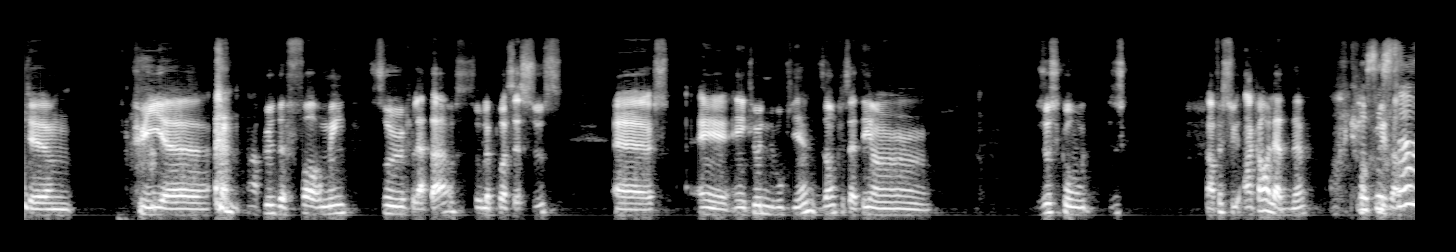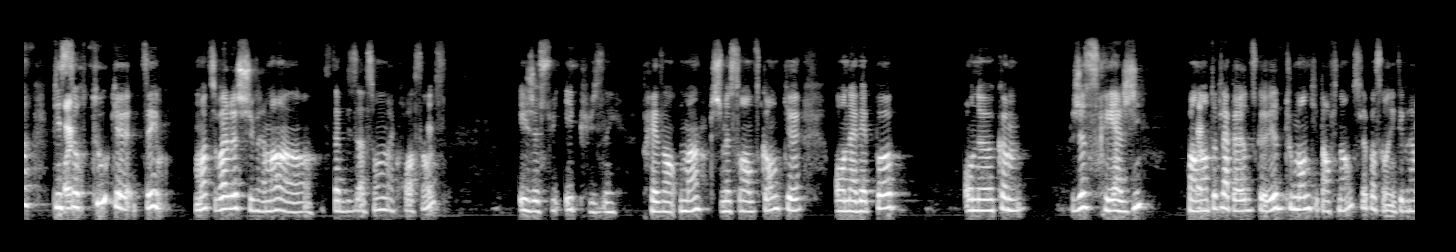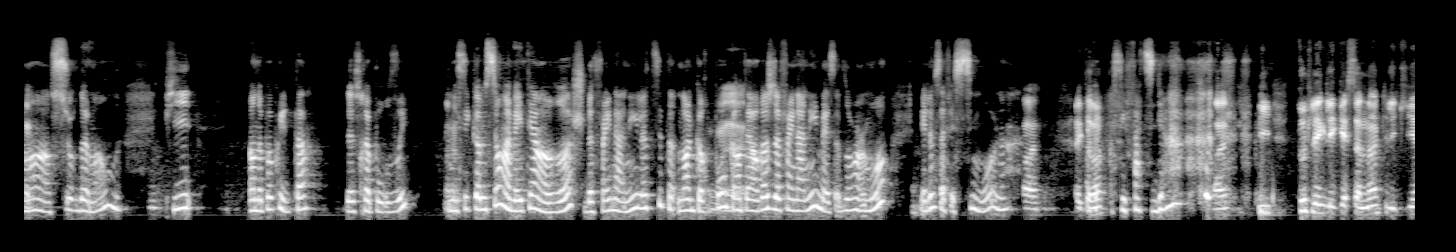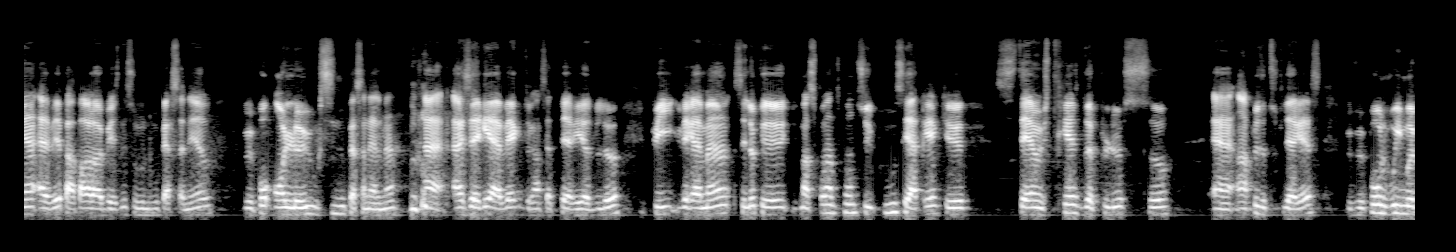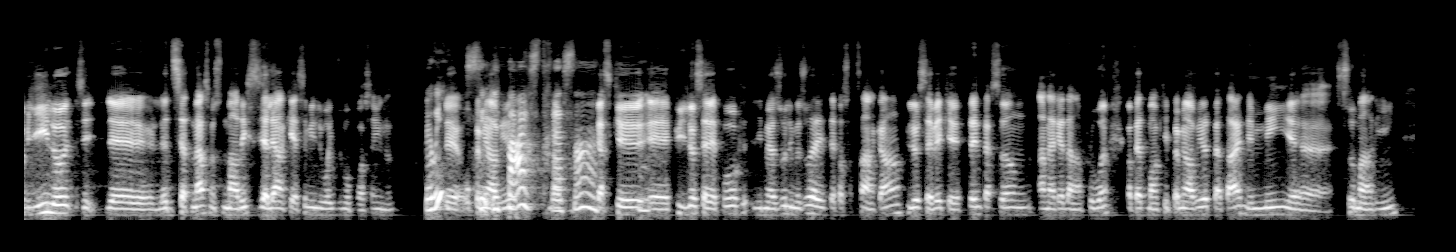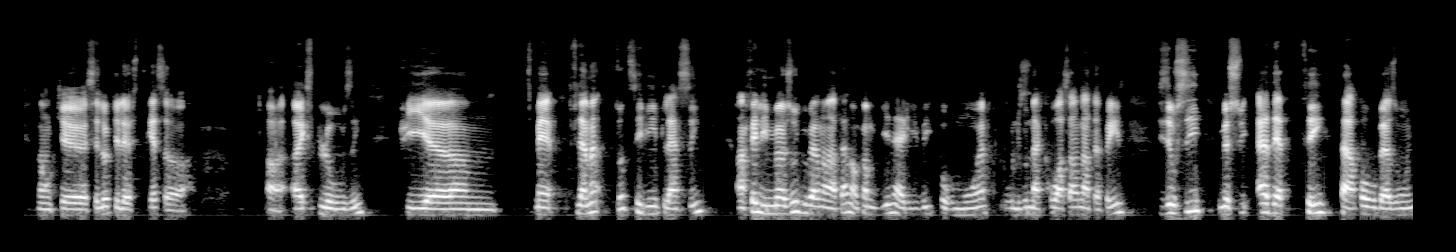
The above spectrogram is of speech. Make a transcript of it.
puis en plus de former sur la tâche, sur le processus, inclure de nouveaux clients, disons que c'était un. Jusqu'au. en fait, je suis encore là-dedans. Et c'est ça. Puis surtout que, tu sais, moi, tu vois, là, je suis vraiment en stabilisation de ma croissance et je suis épuisée présentement. Puis je me suis rendu compte qu'on n'avait pas. On a comme juste réagi pendant toute la période du COVID, tout le monde qui est en finance, là, parce qu'on était vraiment en surdemande. Puis on n'a pas pris le temps de se reposer. Mais c'est comme si on avait été en rush de fin d'année. Tu sais, dans le corpo, quand tu es en rush de fin d'année, mais ben, ça dure un mois. Mais là, ça fait six mois. Là. C'est fatigant. ouais. Puis, tous les, questionnements que les clients avaient par rapport à leur business au niveau personnel, on l'a eu aussi, nous, personnellement, à, gérer avec durant cette période-là. Puis, vraiment, c'est là que je m'en suis pas rendu compte du coup. C'est après que c'était un stress de plus, ça, euh, en plus de tout le reste. Pour le niveau immobilier, là, le, le, 17 mars, je me suis demandé si j'allais encaisser mes loyers du mois prochain. Là. Mais oui, c'est hyper stressant. Parce que, mm. euh, puis là, je savais pas, les mesures, les mesures n'étaient pas sorties encore. Puis là, je savais qu'il y avait plein de personnes en arrêt d'emploi. En fait, bon, le 1er avril peut-être, mais mai, euh, sûrement rien. Donc, euh, c'est là que le stress a, a, explosé. Puis, mais finalement, tout s'est bien placé. En fait, les mesures gouvernementales ont comme bien arrivé pour moi au niveau de ma croissance de l'entreprise. Puis aussi, je me suis adapté par rapport aux besoins,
